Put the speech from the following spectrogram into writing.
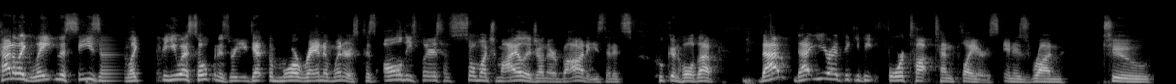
Kind of like late in the season, like the US Open is where you get the more random winners because all these players have so much mileage on their bodies that it's who can hold up. That that year, I think he beat four top 10 players in his run to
